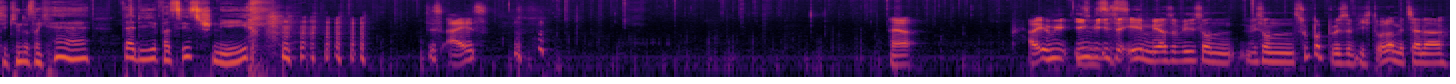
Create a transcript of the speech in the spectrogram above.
die Kinder sagen, hä, Daddy, was ist Schnee? das ist Eis. ja. Aber irgendwie, also irgendwie also ist er eh mehr so wie so ein, wie so ein Superbösewicht, oder? Mit seiner,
